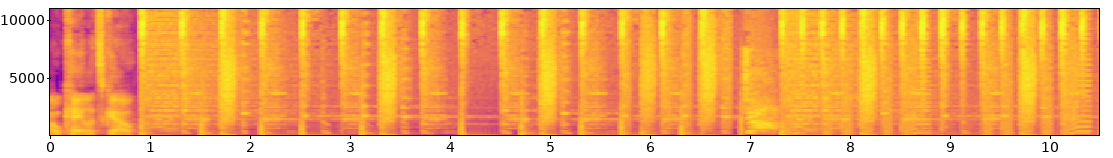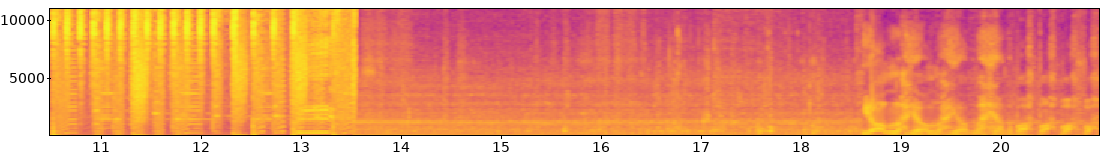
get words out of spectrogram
Okay, let's go. Ya Allah ya Allah ya Allah ya Allah. Bak bak bak bak.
